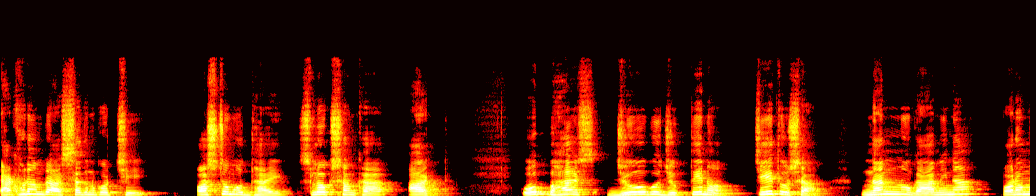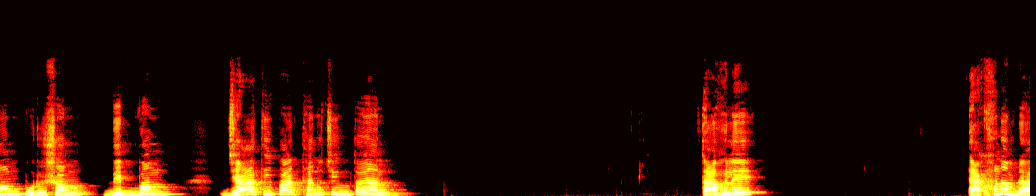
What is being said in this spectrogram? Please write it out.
এখন আমরা আস্বাদন করছি অষ্টম অধ্যায়, শ্লোক সংখ্যা আট। অভ্যাস যোগ যুক্তেন চেতসা নান্যগামিনা পরমম পুরুষম দিব্যং জাতি পার্থানুচিন্তয়ন তাহলে এখন আমরা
